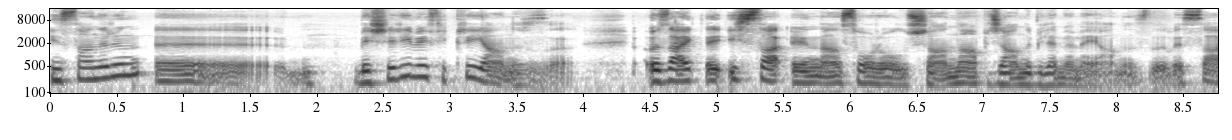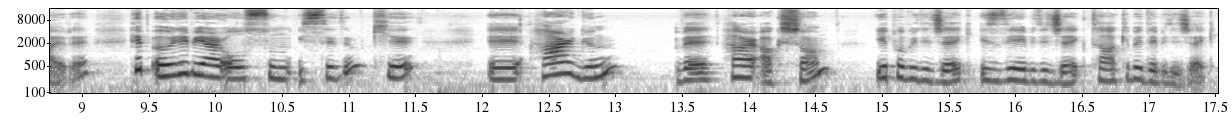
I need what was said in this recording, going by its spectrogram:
insanların e, beşeri ve fikri yalnızlığı, özellikle iş saatlerinden sonra oluşan ne yapacağını bilememe yalnızlığı vesaire. Hep öyle bir yer olsun istedim ki e, her gün ve her akşam yapabilecek, izleyebilecek, takip edebilecek,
